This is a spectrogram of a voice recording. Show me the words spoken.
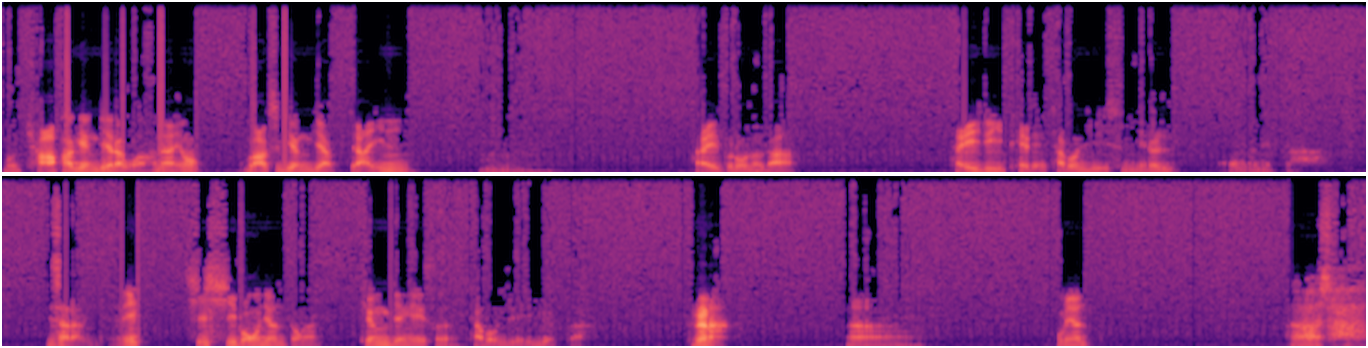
뭐 좌파 경제라고 하나요? 막스 경제학자인 음, 하일브로너가 사회주의 패배, 자본주의 승리를 공언했다. 이 사람이 75년 동안 경쟁에서 자본주의에 이겼다. 그러나 아, 보면 아, 사,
